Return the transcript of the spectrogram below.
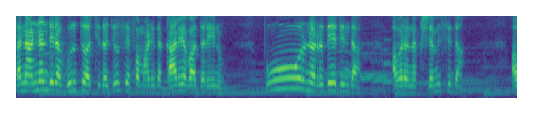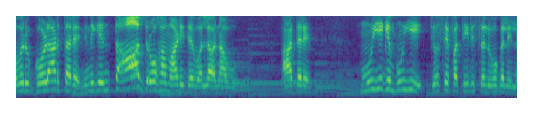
ತನ್ನ ಅಣ್ಣಂದಿರ ಗುರುತು ಹಚ್ಚಿದ ಜೋಸೆಫ ಮಾಡಿದ ಕಾರ್ಯವಾದರೇನು? ಪೂರ್ಣ ಹೃದಯದಿಂದ ಅವರನ್ನು ಕ್ಷಮಿಸಿದ. ಅವರು ಗೋಳಾಡ್ತಾರೆ, ನಿನಗೆ ಎಂಥ ದ್ರೋಹ ಮಾಡಿದೆವಲ್ಲ ನಾವು. ಆದರೆ ಮುಯ್ಯಿಗೆ ಮುಯ್ಯಿ ಜೋಸೆಫ ತೀರಿಸಲು ಹೋಗಲಿಲ್ಲ.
